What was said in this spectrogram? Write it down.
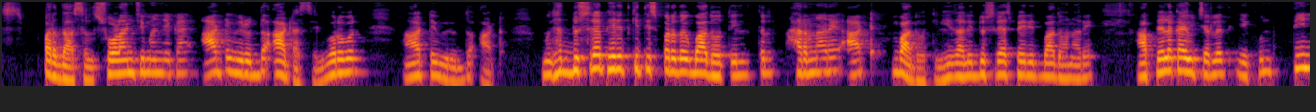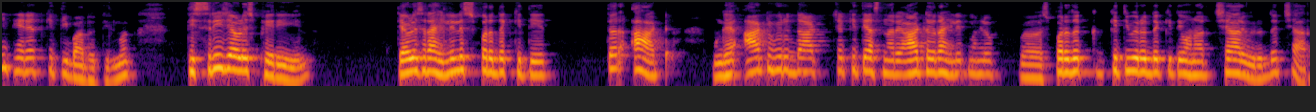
स्पर्धा असेल. सोळांची म्हणजे काय? आठ विरुद्ध आठ असेल. बरोबर? आठ विरुद्ध आठ. मग ह्या दुसऱ्या फेरीत किती स्पर्धक बाद होतील? तर हरणारे आठ बाद होतील. ही झाले दुसऱ्याच फेरीत बाद होणारे. आपल्याला काय विचारलं? एकूण तीन फेऱ्यात किती बाद होतील? मग तिसरी ज्यावेळेस फेरी येईल त्यावेळेस राहिलेले स्पर्धक किती आहेत? तर आठ. मग ह्या आठ विरुद्ध आठच्या किती असणार आहे? आठ राहिलेत म्हणलं स्पर्धक किती विरुद्ध किती होणार? चार विरुद्ध चार.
